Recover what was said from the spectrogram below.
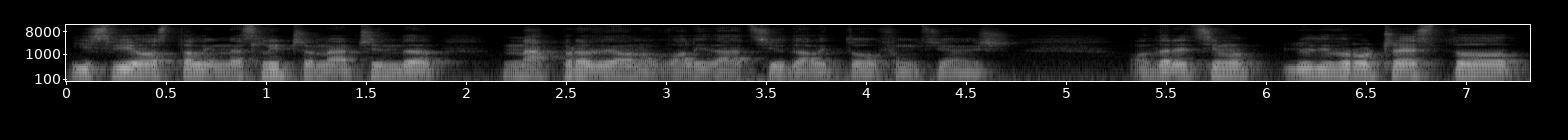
i svi ostali na sličan način da naprave, ono, validaciju da li to funkcioniše. Onda, recimo, ljudi vrlo često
